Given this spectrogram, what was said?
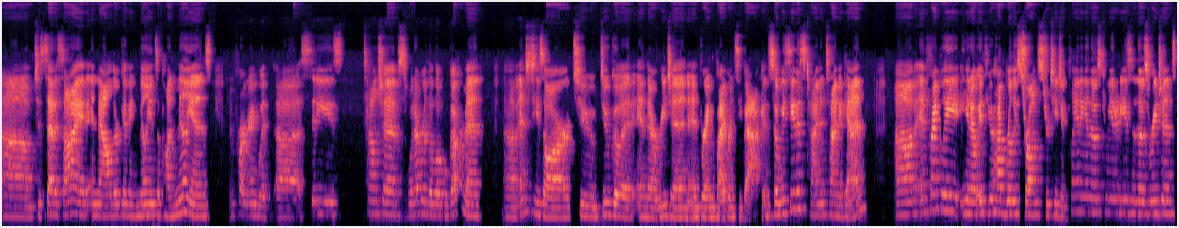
um, to set aside. And now they're giving millions upon millions and partnering with uh, cities, townships, whatever the local government um, entities are to do good in their region and bring vibrancy back. And so we see this time and time again. Um, and frankly, you know, if you have really strong strategic planning in those communities and those regions,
